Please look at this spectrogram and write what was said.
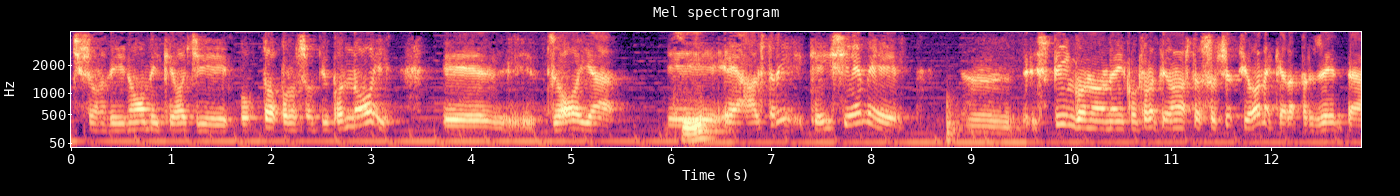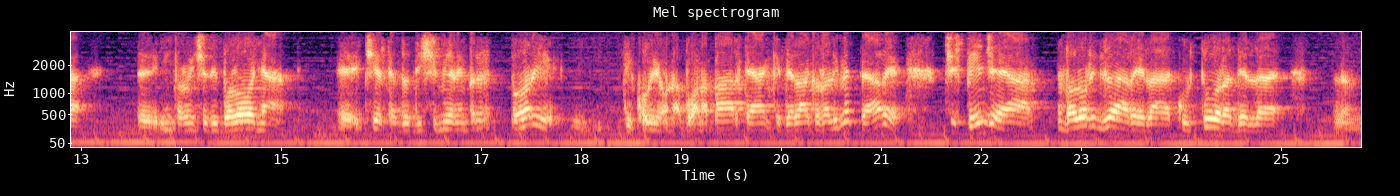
ci sono dei nomi che oggi purtroppo non sono più con noi, eh, Zoya sì. e altri, che insieme eh, spingono nei confronti della nostra associazione che rappresenta eh, in provincia di Bologna circa 12.000 imprenditori di cui una buona parte anche dell'agroalimentare, ci spinge a valorizzare la cultura del, ehm,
